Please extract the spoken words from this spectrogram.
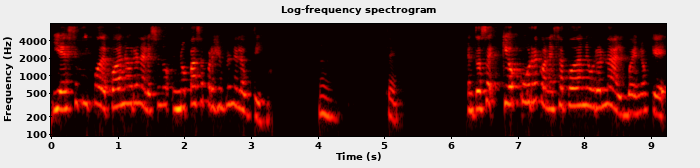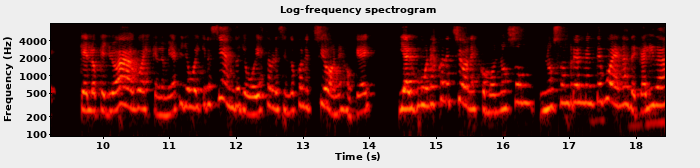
Y ese tipo de poda neuronal, eso no, no pasa, por ejemplo, en el autismo. Mm. Sí. Entonces, ¿qué ocurre con esa poda neuronal? Bueno, que, que lo que yo hago es que en la medida que yo voy creciendo, yo voy estableciendo conexiones, ¿ok? Y algunas conexiones, como no son, no son realmente buenas, de calidad,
